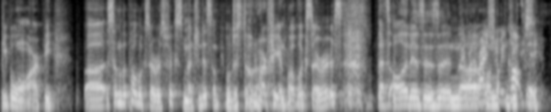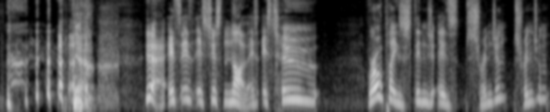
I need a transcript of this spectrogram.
People won't RP. Uh, some of the public servers, Fix mentioned it. Some people just don't RP in public servers. That's all it is. Is in uh, run around online cops. GTA. yeah, Yeah, it's it's, it's just no. It's it's too. Roleplay sting- is stringent. Stringent.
